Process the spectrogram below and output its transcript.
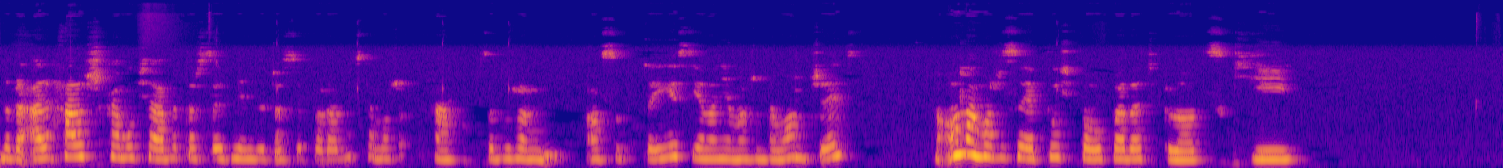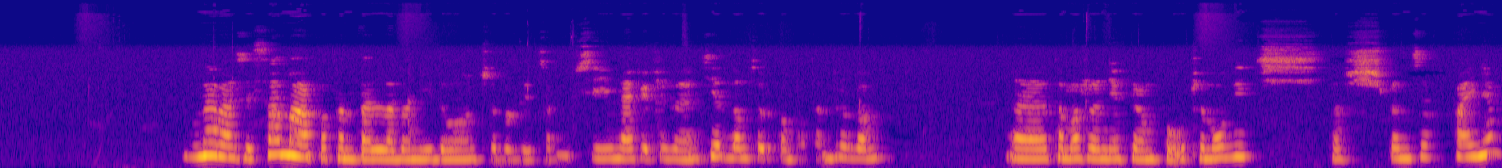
Dobra, ale Halszka musiałaby też coś w międzyczasie porobić, to może... Ha, za dużo osób tutaj jest i ona nie może dołączyć. To ona może sobie pójść poukładać klocki. Na razie sama, a potem Bella do niej dołączy, bo wiecie, musi najpierw się zająć jedną córką, potem drugą. E, to może niech ją pouczy mówić, też będzie fajnie.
